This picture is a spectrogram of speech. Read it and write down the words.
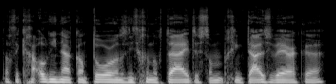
dacht ik, ga ook niet naar kantoor, want er is niet genoeg tijd. Dus dan ging ik thuis werken.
